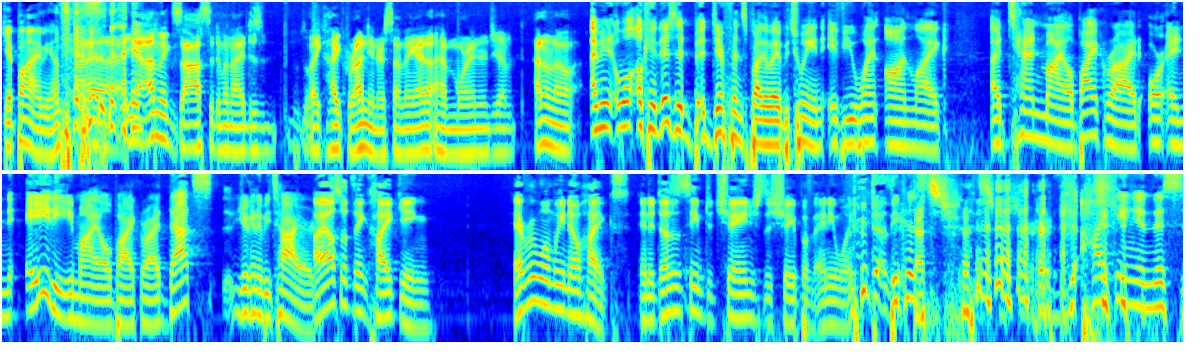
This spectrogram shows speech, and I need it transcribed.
get behind me on this Uh, yeah, I'm exhausted when I just like hike running or something. I don't have more energy. I'm, I don't know. I mean, well, okay. There's a b- difference, by the way, between if you went on like a 10 mile bike ride or an 80 mile bike ride. That's you're going to be tired. i also think hiking everyone we know hikes and it doesn't seem to change the shape of anyone who does it. because That's. That's for sure. the hiking in this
